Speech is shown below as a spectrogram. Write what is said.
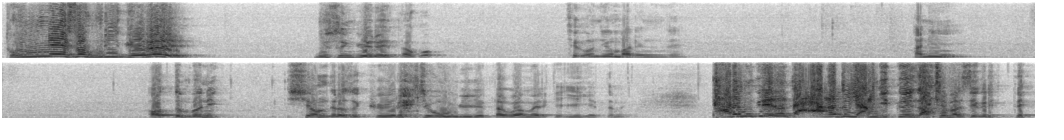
동네에서 우리 교회를 무슨 교회로 했다고? 제가 언젠가 말했는데. 아니, 어떤 분이 시험 들어서 교회를 좀 옮기겠다고 하면 이렇게 얘기했다면 다른 교회는 나가도 양지교회 가셔봤어요 그랬대.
